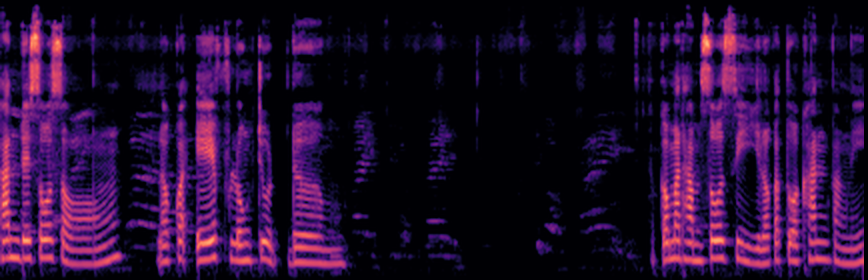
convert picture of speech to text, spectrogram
ขั้นด้วยโซ่สองแล้วก็ F ลงจุดเดิม แล้วก็มาทำโซ่สี่แล้วก็ตัวขั้นฝั่งนี้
